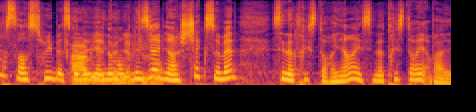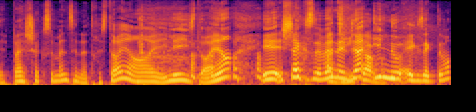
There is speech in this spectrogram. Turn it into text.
on s'instruit parce que Ah Daniel de mon plaisir, eh bien chaque semaine c'est notre historien et c'est notre historien. Enfin pas chaque semaine c'est notre historien, hein, il est historien et chaque semaine eh bien il nous exactement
